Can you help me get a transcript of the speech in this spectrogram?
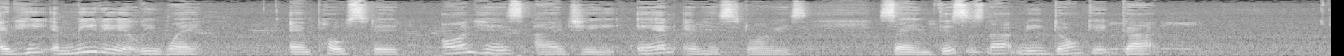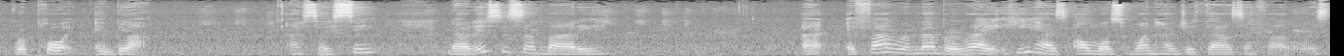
And he immediately went and posted on his IG and in his stories saying, This is not me, don't get got, report and block. I said, See, now this is somebody, uh, if I remember right, he has almost 100,000 followers.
